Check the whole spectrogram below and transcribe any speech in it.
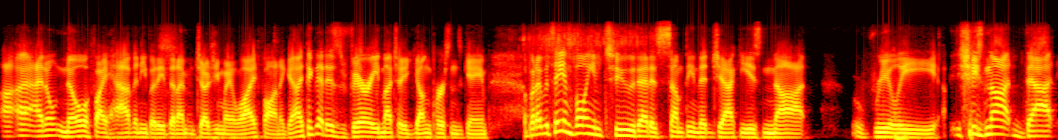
I, I don't know if I have anybody that I'm judging my life on again. I think that is very much a young person's game. But I would say in volume two, that is something that Jackie is not really, she's not that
